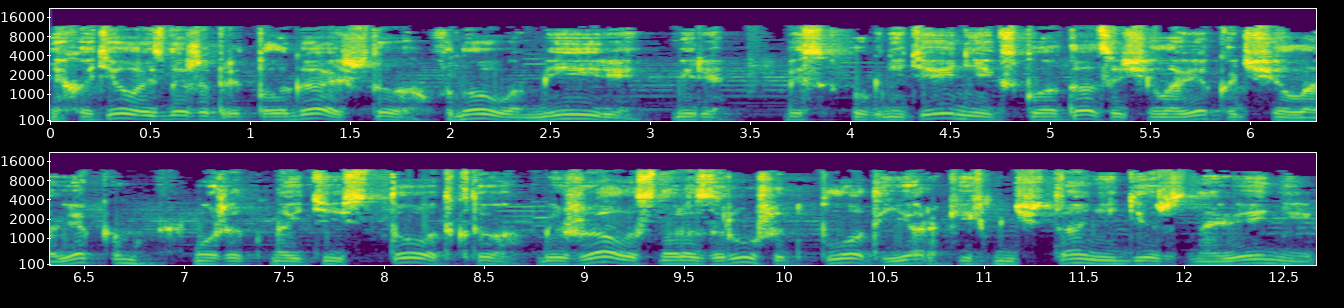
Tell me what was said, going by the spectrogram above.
Не хотелось даже предполагать, что в новом мире, мире без угнетения и эксплуатации человека человеком, может найтись тот, кто безжалостно разрушит плод ярких мечтаний и дерзновений,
